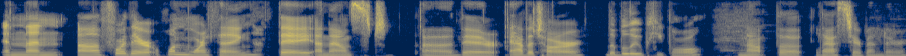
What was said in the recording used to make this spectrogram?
And then uh, for their one more thing, they announced uh, their Avatar, the Blue People, not the Last Airbender,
